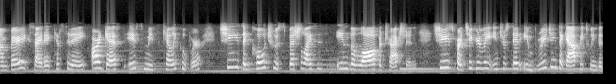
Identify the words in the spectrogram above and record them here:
I'm very excited because today our guest is Miss Kelly Cooper. She is a coach who specializes in the law of attraction. She is particularly interested in bridging the gap between the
